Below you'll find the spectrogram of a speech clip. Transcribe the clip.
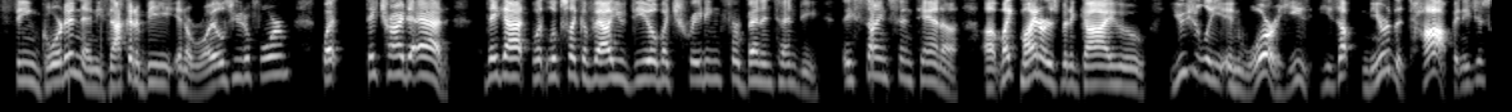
seeing Gordon, and he's not going to be in a Royals uniform. But they tried to add they got what looks like a value deal by trading for Benintendi. They signed Santana. Uh, Mike Minor has been a guy who usually in WAR he's he's up near the top and he just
